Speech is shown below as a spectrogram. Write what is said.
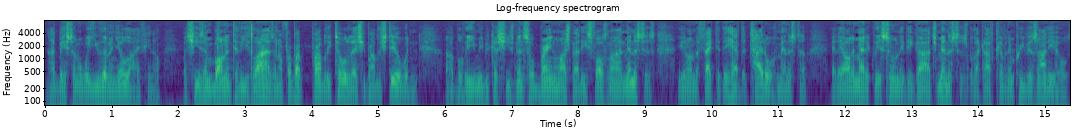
not based on the way you live in your life. You know, but she's embalmed into these lies, and I probably told her that she probably still wouldn't uh, believe me because she's been so brainwashed by these false lying ministers. You know, and the fact that they have the title of minister, and they automatically assume that they're God's ministers. But like I've covered in previous audios,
